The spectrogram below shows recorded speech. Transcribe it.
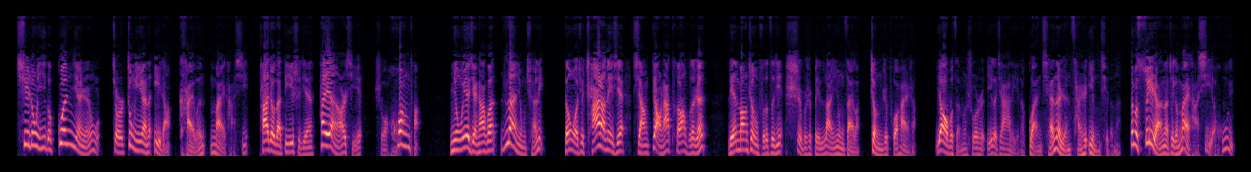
其中一个关键人物就是众议院的议长凯文·麦卡锡，他就在第一时间拍案而起，说荒唐，纽约检察官滥用权力。等我去查查那些想调查特朗普的人，联邦政府的资金是不是被滥用在了政治迫害上？要不怎么说是一个家里的管钱的人才是硬气的呢？那么虽然呢，这个麦卡锡也呼吁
